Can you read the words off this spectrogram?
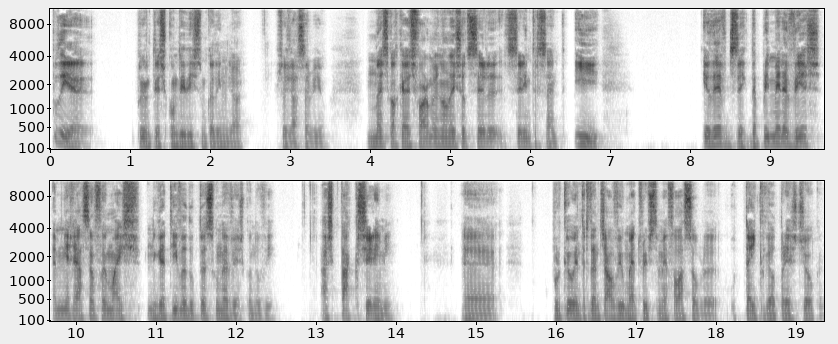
podia, podiam ter escondido isto um bocadinho melhor, as pessoas já sabiam, mas de qualquer forma não deixou de ser, de ser interessante. E eu devo dizer que da primeira vez a minha reação foi mais negativa do que da segunda vez, quando o vi. Acho que está a crescer em mim. Uh, porque eu, entretanto, já ouvi o Matt Reeves também falar sobre o take dele para este Joker.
